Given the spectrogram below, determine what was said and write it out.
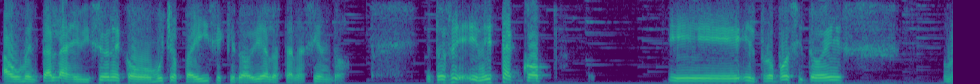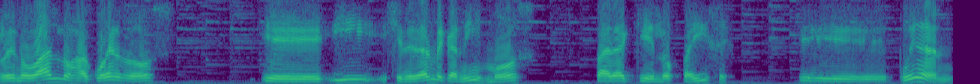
aumentar las emisiones como muchos países que todavía lo están haciendo. Entonces, en esta COP, eh, el propósito es renovar los acuerdos eh, y generar mecanismos para que los países puedan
